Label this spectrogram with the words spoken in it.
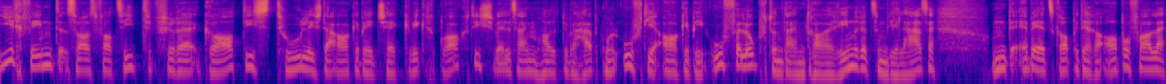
Ich finde, so als Fazit für ein Gratis-Tool ist der AGB-Check wirklich praktisch, weil es einem halt überhaupt mal auf die AGB auflupft und einem daran erinnert, um die zu lesen. Und eben jetzt gerade bei dieser Abo-Falle,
